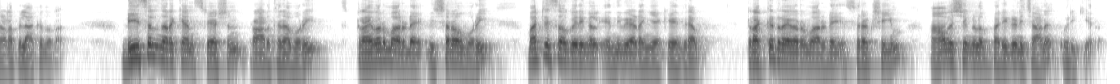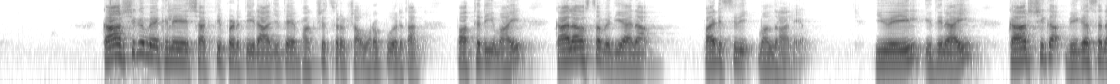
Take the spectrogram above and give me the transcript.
നടപ്പിലാക്കുന്നത്. ഡീസൽ നിറയ്ക്കാൻ സ്റ്റേഷൻ പ്രാർത്ഥനാ മുറി ഡ്രൈവർമാരുടെ വിശ്രമമുറി മറ്റ് സൗകര്യങ്ങൾ എന്നിവയടങ്ങിയ കേന്ദ്രം ട്രക്ക് ഡ്രൈവർമാരുടെ സുരക്ഷയും ആവശ്യങ്ങളും പരിഗണിച്ചാണ് ഒരുക്കിയത്. കാർഷിക മേഖലയെ ശക്തിപ്പെടുത്തി രാജ്യത്തെ ഭക്ഷ്യസുരക്ഷ ഉറപ്പുവരുത്താൻ പദ്ധതിയുമായി കാലാവസ്ഥാ വ്യതിയാന പരിസ്ഥിതി മന്ത്രാലയം. യു എയിൽ ഇതിനായി കാർഷിക വികസന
